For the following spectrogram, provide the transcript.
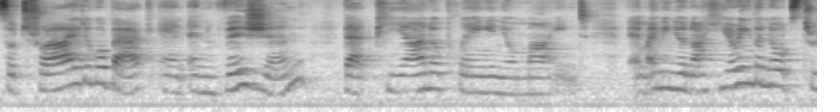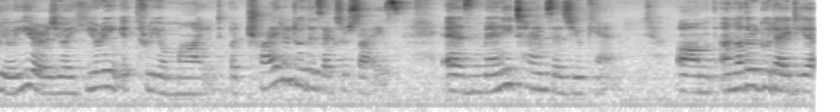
So try to go back and envision that piano playing in your mind. I mean, you're not hearing the notes through your ears, you're hearing it through your mind. But try to do this exercise as many times as you can. Um, another good idea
